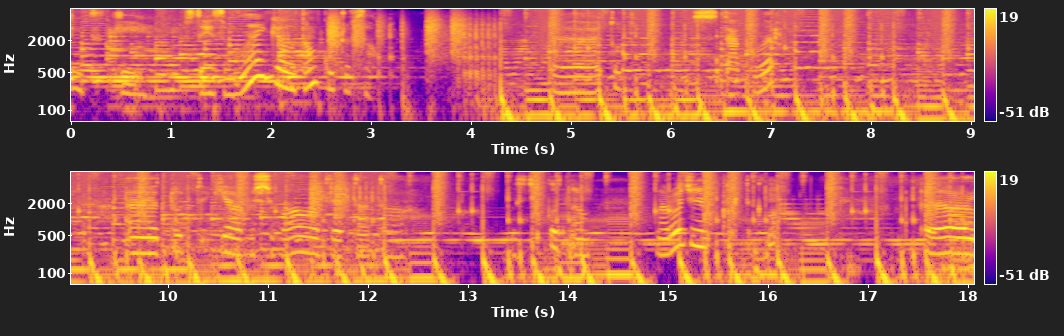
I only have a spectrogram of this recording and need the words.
він такий здається маленький, але степлер. Е, Тут я вишивала для тата листівку з днем народження тортик. Ну, е,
